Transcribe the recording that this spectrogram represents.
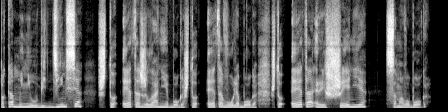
пока мы не убедимся, что это желание Бога, что это воля Бога, что это решение самого Бога.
